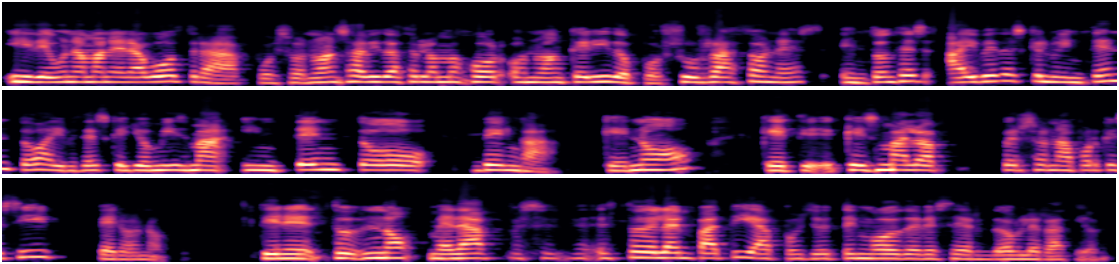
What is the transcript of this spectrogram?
y de una manera u otra, pues o no han sabido hacerlo mejor o no han querido por sus razones. Entonces, hay veces que lo intento, hay veces que yo misma intento, venga, que no, que, es mala persona porque sí, pero no. Tiene, no, me da, pues, esto de la empatía, pues yo tengo, debe ser doble ración.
